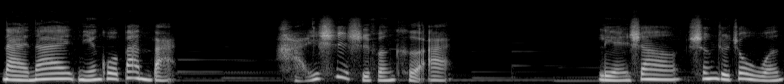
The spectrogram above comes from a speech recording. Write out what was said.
奶奶年过半百，还是十分可爱，脸上生着皱纹，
